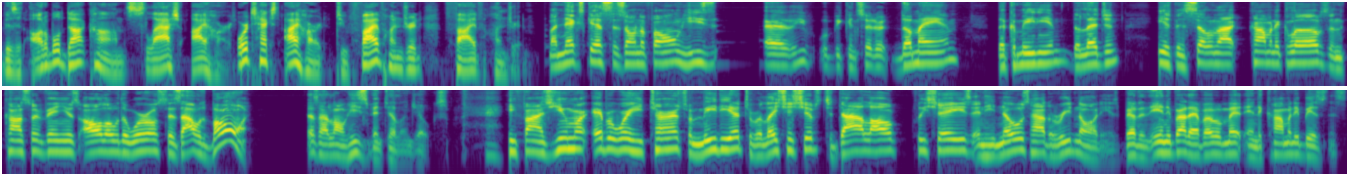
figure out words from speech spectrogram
Visit audible.com slash iHeart or text iHeart to 500 500. My next guest is on the phone. He's uh, he would be considered the man the comedian, the legend. He has been selling out comedy clubs and concert venues all over the world since I was born. That's how long he's been telling jokes. He finds humor everywhere he turns, from media to relationships to dialogue, cliches, and he knows how to read an audience better than anybody I've ever met in the comedy business.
